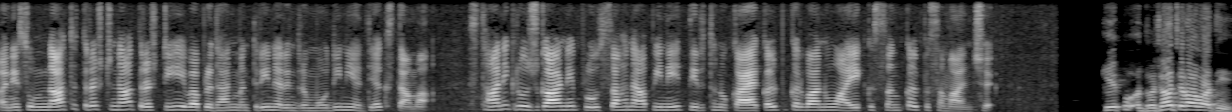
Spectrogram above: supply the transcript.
અને સોમનાથ ટ્રસ્ટના ટ્રસ્ટી એવા પ્રધાનમંત્રી નરેન્દ્ર મોદીની અધ્યક્ષતામાં સ્થાનિક રોજગારને પ્રોત્સાહન આપીને તીર્થનો કાયાકલ્પ કરવાનો આ એક સંકલ્પ સમાન છે. કેતુ ધ્વજા ચડાવવાથી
